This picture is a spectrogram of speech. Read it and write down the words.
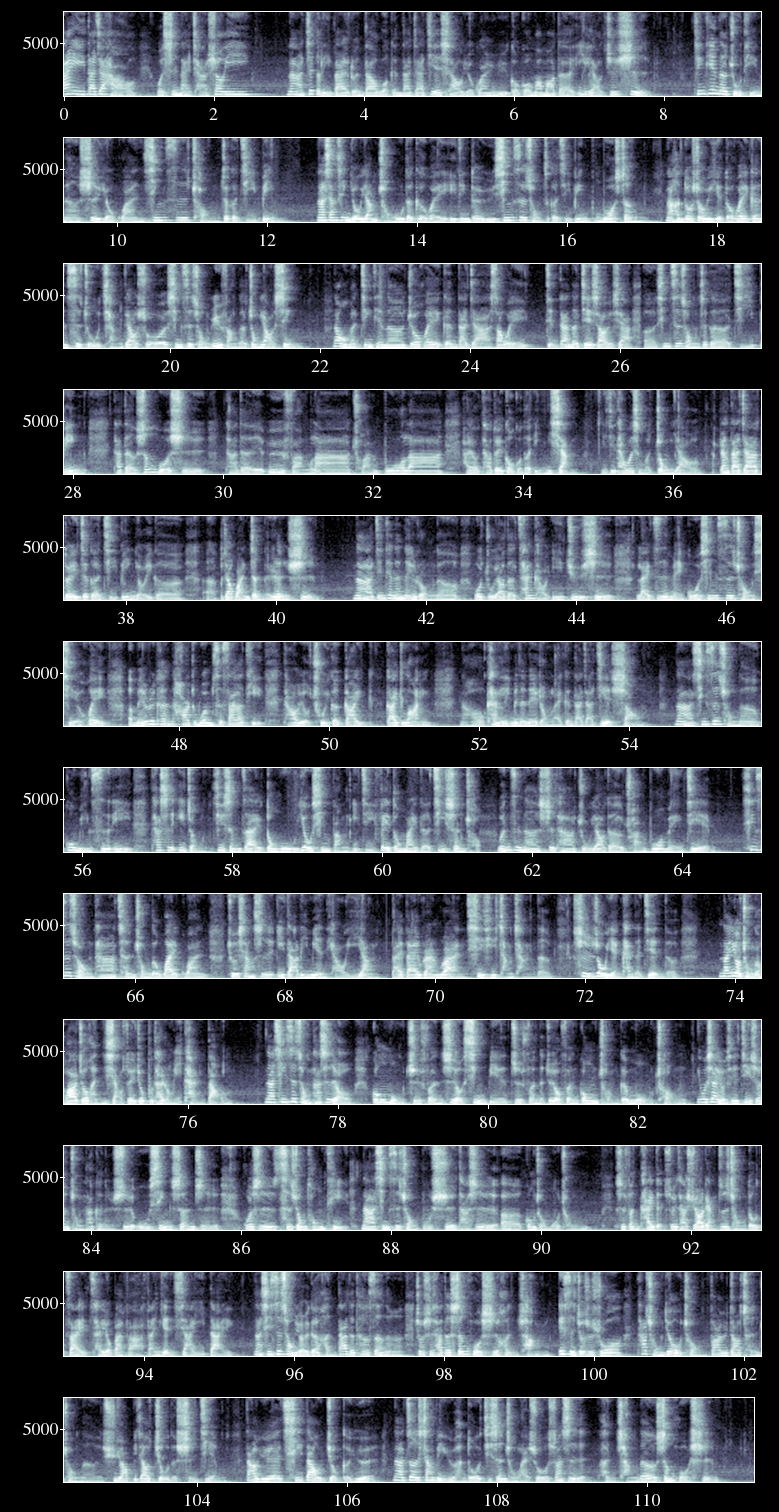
嗨，大家好，我是奶茶兽医。那这个礼拜轮到我跟大家介绍有关于狗狗、猫猫的医疗知识。今天的主题呢是有关心丝虫这个疾病。那相信有养宠物的各位一定对于心丝虫这个疾病不陌生。那很多兽医也都会跟饲主强调说心丝虫预防的重要性。那我们今天呢，就会跟大家稍微简单的介绍一下，呃，心丝虫这个疾病，它的生活史、它的预防啦、传播啦，还有它对狗狗的影响，以及它为什么重要，让大家对这个疾病有一个呃比较完整的认识。那今天的内容呢，我主要的参考依据是来自美国新丝虫协会 （American Heartworm Society），它有出一个 guide guideline，然后看里面的内容来跟大家介绍。那新丝虫呢，顾名思义，它是一种寄生在动物右心房以及肺动脉的寄生虫，蚊子呢是它主要的传播媒介。新丝虫它成虫的外观就像是意大利面条一样，白白软软、细细长长的，是肉眼看得见的。那幼虫的话就很小，所以就不太容易看到。那新丝虫它是有公母之分，是有性别之分的，就有分公虫跟母虫。因为像有些寄生虫，它可能是无性生殖或是雌雄同体，那新丝虫不是，它是呃公虫母虫。是分开的，所以它需要两只虫都在，才有办法繁衍下一代。那心丝虫有一个很大的特色呢，就是它的生活时很长，意思就是说，它从幼虫发育到成虫呢，需要比较久的时间，大约七到九个月。那这相比于很多寄生虫来说，算是很长的生活时。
